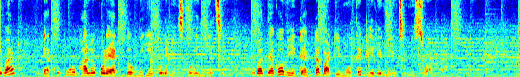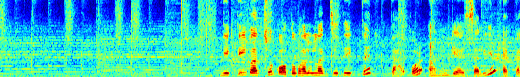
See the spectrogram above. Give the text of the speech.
এবার দেখো, পুরো ভালো করে একদম মিহি করে মিক্স করে নিয়েছি। এবার দেখো, আমি এটা একটা বাটির মধ্যে ঢেলে নিয়েছি মিশ্রণটা। দেখতেই পাচ্ছ, কত ভালো লাগছে দেখতে। তারপর আমি গ্যাস জ্বালিয়ে একটা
